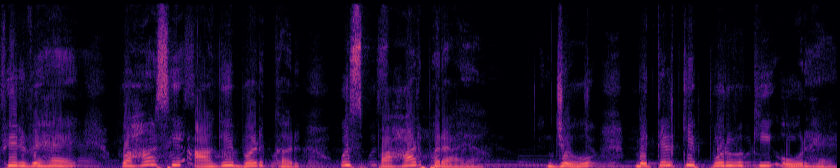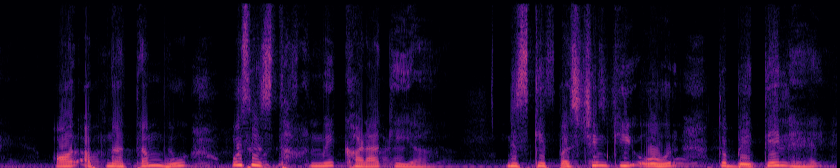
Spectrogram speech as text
फिर वह वहाँ से आगे बढ़कर उस पहाड़ पर आया, जो बेतल के पूर्व की ओर है, और अपना तंबू उस स्थान में खड़ा किया। जिसके पश्चिम की ओर तो बेतेल है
